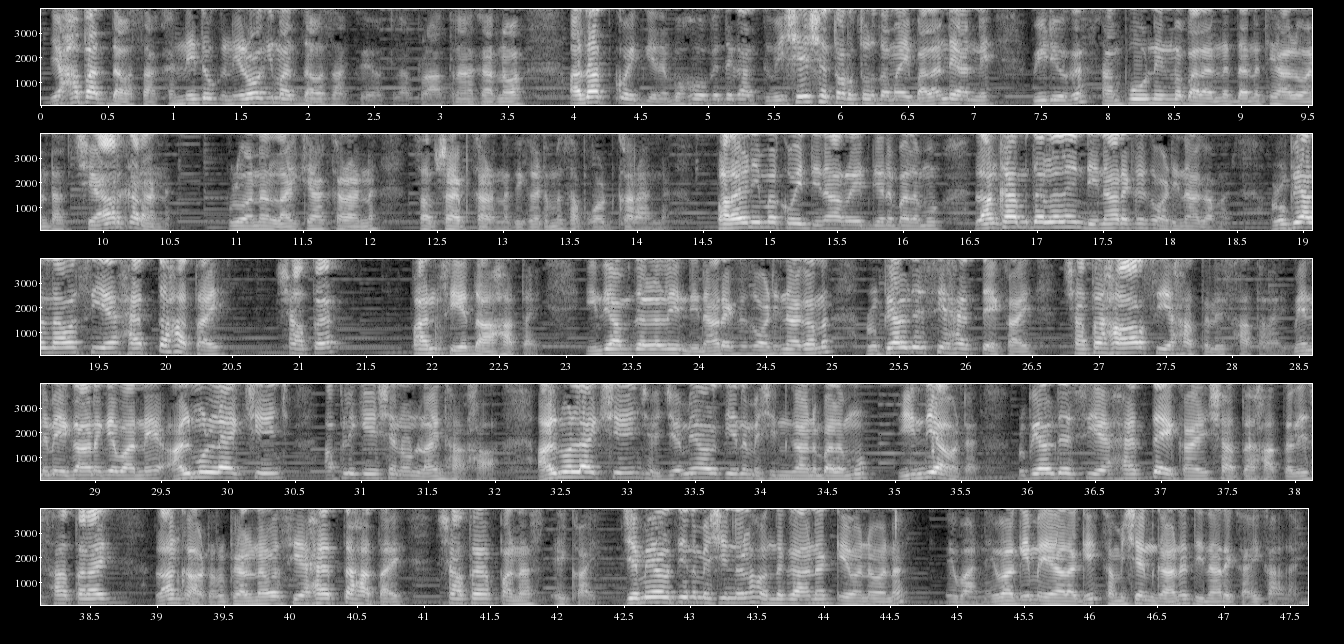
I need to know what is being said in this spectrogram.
යහපත් දවසක් නිදුක් නිරෝගිමත් දවසක් වය කියලා ප්‍රාථනා කරනවා. අදත් කොයික් ගෙන බොහෝ වෙදගත් විශේෂ තොරතුර තමයි බලන්න යන්නේ. වීඩියෝක සම්පූර්ණයෙන්ම බලන්න දනතියාලුවන්ටත් ෂයාර් කරන්න. පුළුවන්න ලයිකයක් කරන්න සබස්්‍රයිප් කරන්න දිකටම සපෝට් කරන්න. පලනිම කොයි ඩිනා රේට් ගෙන බලමු? ලංකාමිදල්ලෙන් ඩිනාරක වටිනාගම රුපියල් නවසිය හැත්ත හතයි ශත පන්සිය දාහතයි. ඉන්දියම්දලින් ඩිනාරක වටිනාගම රුපියල් දෙසිය හැත්ත එකයි ශතහාරසිය හතලිස් හතරයි මෙන්න මේ ගානක වන්නේ අල්මුල්ල ක්ෂේන්ජ් අපපලිකේෂන් ඔන්ලයින් හරහා. අල්මුල්ල ක්ෂේන්ජ් ජමියාව තියෙන මසින් ගාන බලමු. ඉන්දියාවට රුපියල් දෙසිය හැත්ත එකයි ශත හතලිස් හතරයි ලංකාවට රුපියල් නවසිය හැත්ත හතයි ශත පනස් එකයි ජමියල තියෙන මසිින්නල හොඳ ගානක් ගෙවනවන එවන්න. ඒවාගේ මෙයාලගේ කමිෂන් ගාන ඩිනාර එකයි කාලයි.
